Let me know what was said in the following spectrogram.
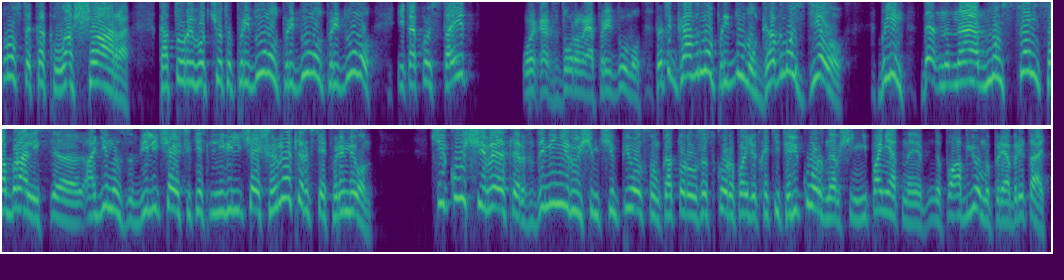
просто как лошара, который вот что-то придумал, придумал, придумал, и такой стоит, ой, как здорово я придумал. Да ты говно придумал, говно сделал. Блин, да, на, одной сцене собрались э, один из величайших, если не величайший рестлер всех времен, текущий рестлер с доминирующим чемпионством, который уже скоро пойдет какие-то рекордные вообще непонятные э, объемы приобретать.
